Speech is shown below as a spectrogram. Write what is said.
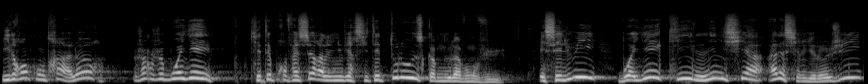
Il rencontra alors Georges Boyer, qui était professeur à l'université de Toulouse, comme nous l'avons vu, et c'est lui, Boyer, qui l'initia à la syriologie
